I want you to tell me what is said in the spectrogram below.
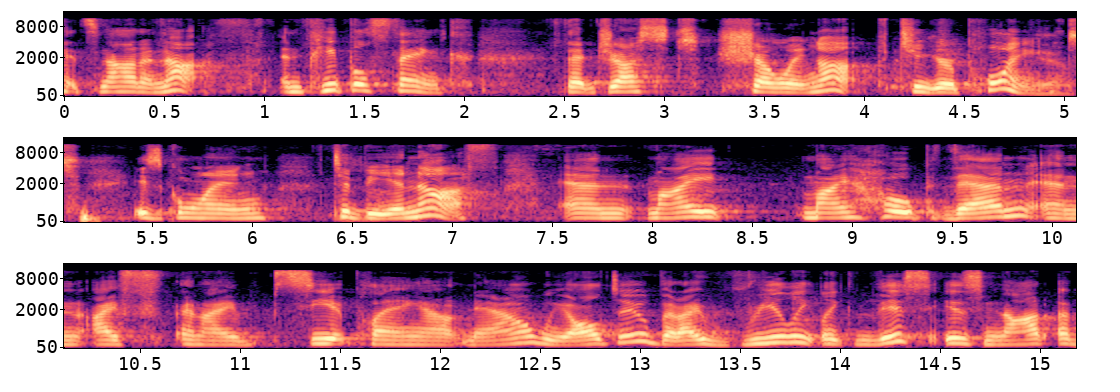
it's not enough. And people think that just showing up, to your point, Yeah. is going to be enough. And my my hope then, and I, and I see it playing out now. We all do, but I really like this is not a.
